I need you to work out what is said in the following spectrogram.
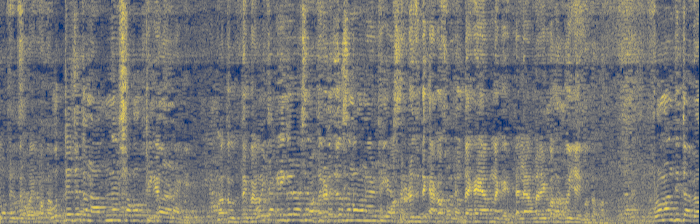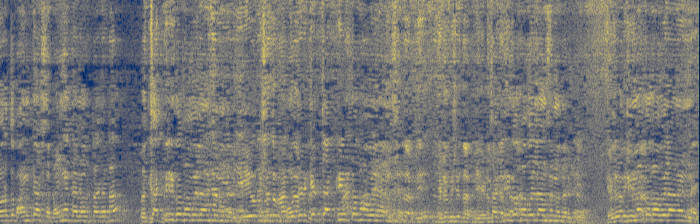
উত্তেজিত হয় কথা উত্তেজিত না আপনার স্বভাব ঠিক করেন আগে। মাথা উঠতে ওই চাকরি করে আসেন, করতেছেন এখন, ঠিক আছে। অথরিটি যদি কাগজপত্র দেখায় আপনাকে তাহলে আপনার এই কথা কই যাইব তখন প্রমাণ দিতে হবে ওরা তো ভাঙতে আসছে ভাঙে দেন ওদের টাকাটা। ওই চাকরির কথা বলে আনছেন ওদেরকে। এই অফিসে তো ভাঙতে ওদেরকে চাকরির কথা বলে আনছেন। এটা বিষয় দাবি চাকরির কথা বলে আনছেন ওদেরকে। এগুলো বিমার কথা বলে আনেন নাই।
